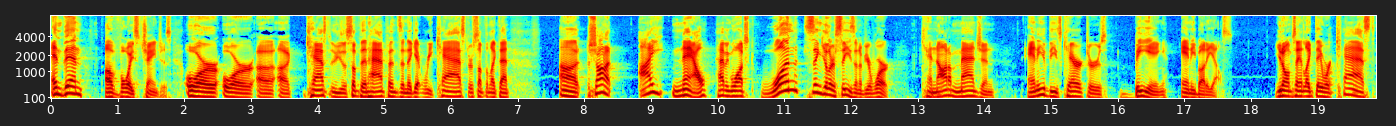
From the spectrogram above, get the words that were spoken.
and then a voice changes, or or uh, a cast, you know, something happens and they get recast or something like that? Uh, Shawna, I now, having watched one singular season of your work, cannot imagine any of these characters being anybody else. You know what I'm saying? Like they were cast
